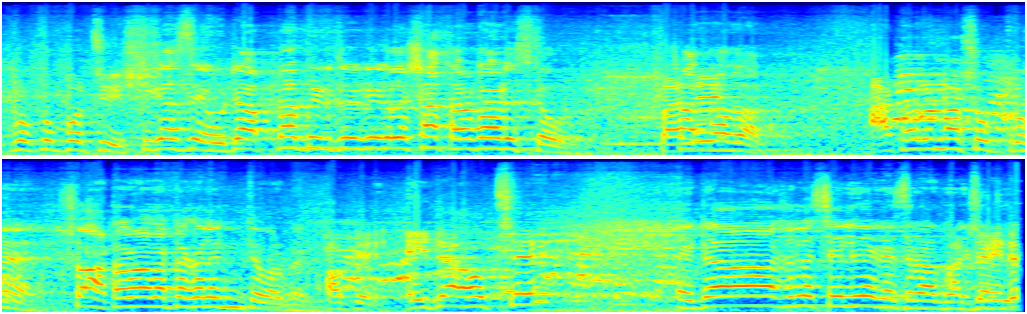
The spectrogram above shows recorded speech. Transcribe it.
এক লক্ষ পঁচিশ। ঠিক আছে? ওটা আপনার বিরুদ্ধে গেলে সাত হাজার টাকা ডিসকাউন্ট সাত হাজার। আঠারো না সতেরো হ্যাঁ আঠারো হাজার টাকা নিতে পারবেন। ওকে এইটা হচ্ছে? এটা আসলে সেল হয়ে গেছে আচ্ছা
